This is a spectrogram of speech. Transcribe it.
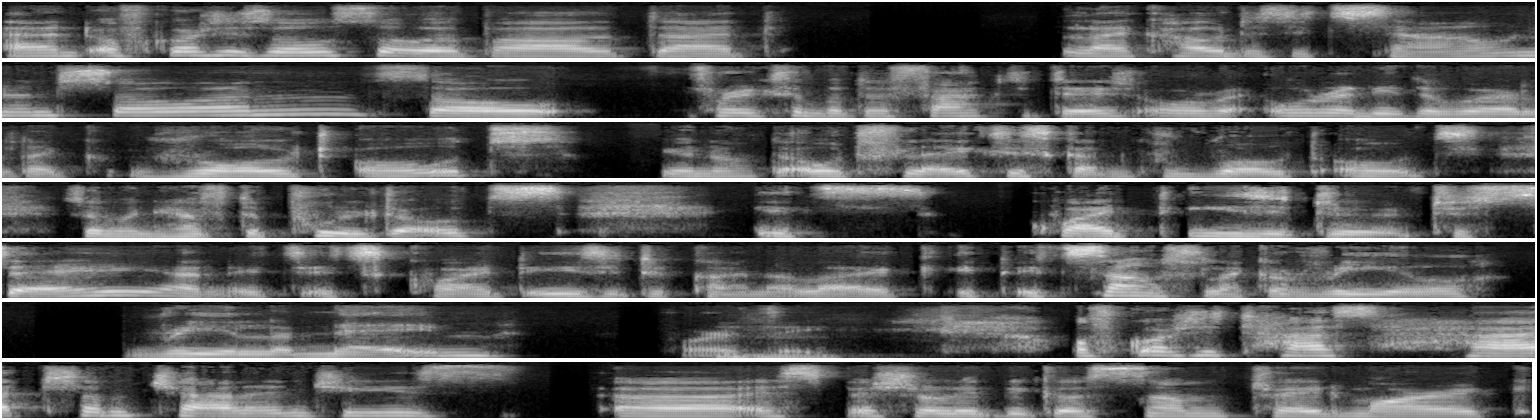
And of course it's also about that like how does it sound and so on? So for example the fact that there's already the word like rolled oats you know the oat flakes is kind of rolled oats. So when you have the pulled oats it's quite easy to to say and it's it's quite easy to kind of like it, it sounds like a real real name for mm-hmm. a thing. Of course it has had some challenges uh, especially because some trademark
